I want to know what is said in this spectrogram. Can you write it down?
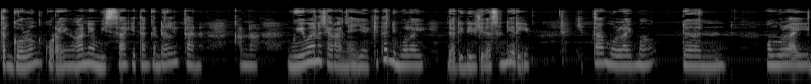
tergolong kekurangan yang bisa kita kendalikan. Karena bagaimana caranya? Ya kita dimulai dari diri kita sendiri. Kita mulai dan memulai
